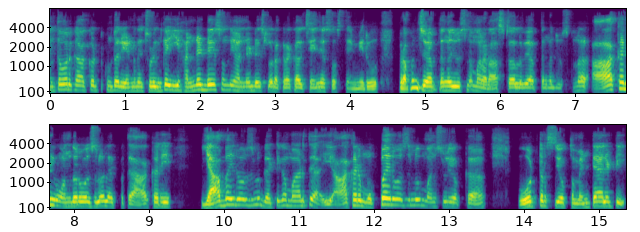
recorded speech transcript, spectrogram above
ఎంతవరకు ఆకట్టుకుంటారు ఏంటనే చూడాలి. ఇంకా ఈ 100 డేస్ ఉంది. హండ్రెడ్ డేస్‌లో రకరకాల చేంజెస్ వస్తాయి. మీరు ప్రపంచవ్యాప్తంగా చూసినా, మన రాష్ట్రాల వ్యాప్తంగా చూసుకున్నా ఆఖరి వంద రోజులో లేకపోతే ఆఖరి 50 రోజులు గట్టిగా మాడితే ఈ ఆఖరి 30 రోజులు మనుషుల యొక్క ఓటర్స్ యొక్క మెంటాలిటీ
